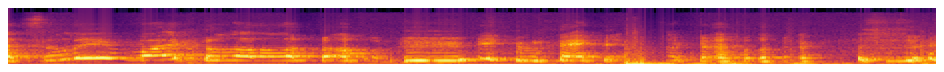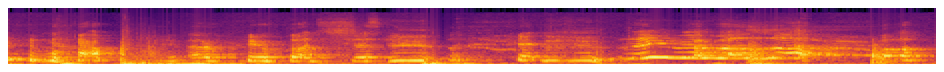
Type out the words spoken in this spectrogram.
Just leave Michael alone. He made Thriller. Now everyone's just leave, leave him alone.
